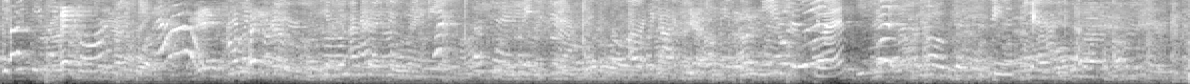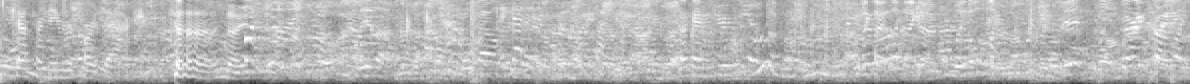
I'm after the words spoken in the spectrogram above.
Did you see my car? I have my car. I'm showing you. His name's Jack. Do what? Oh, good. His name is Jack. Catherine named her car Jack. nice. Okay. Like a, like, like a little, like legit. Very exciting.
